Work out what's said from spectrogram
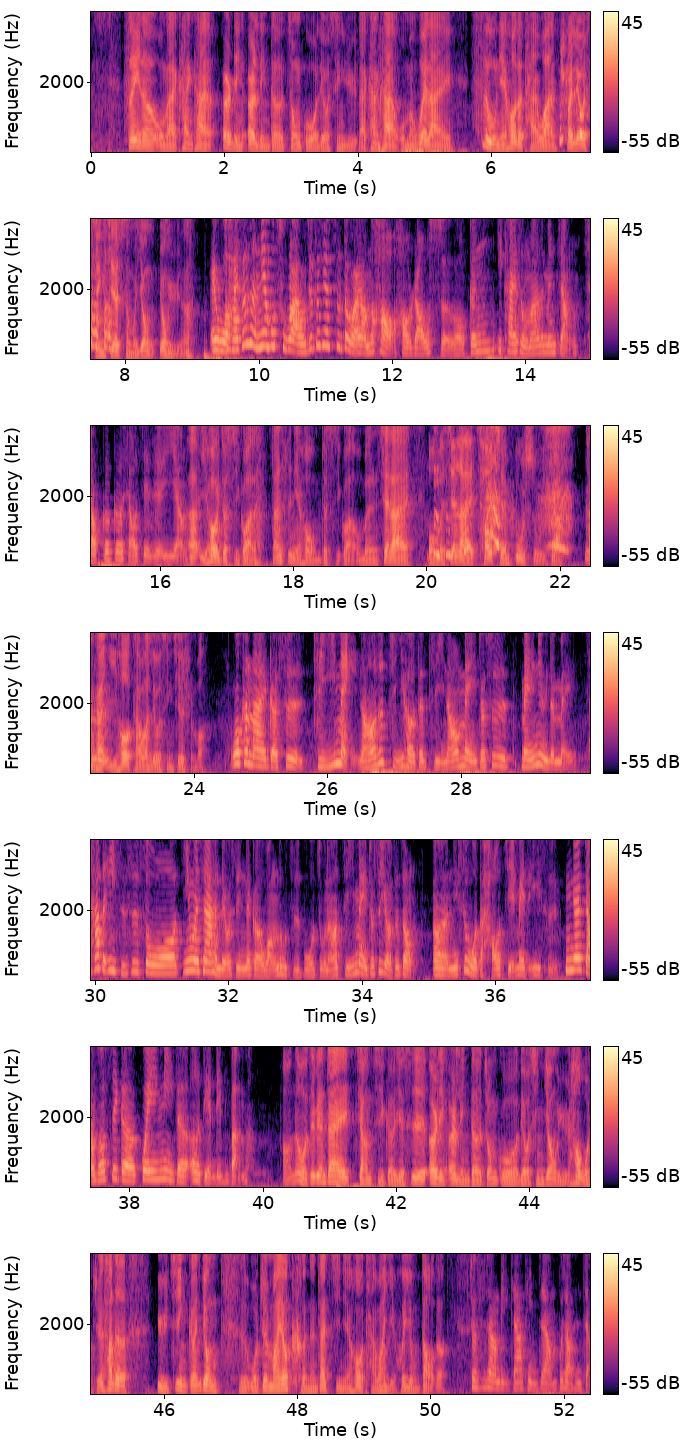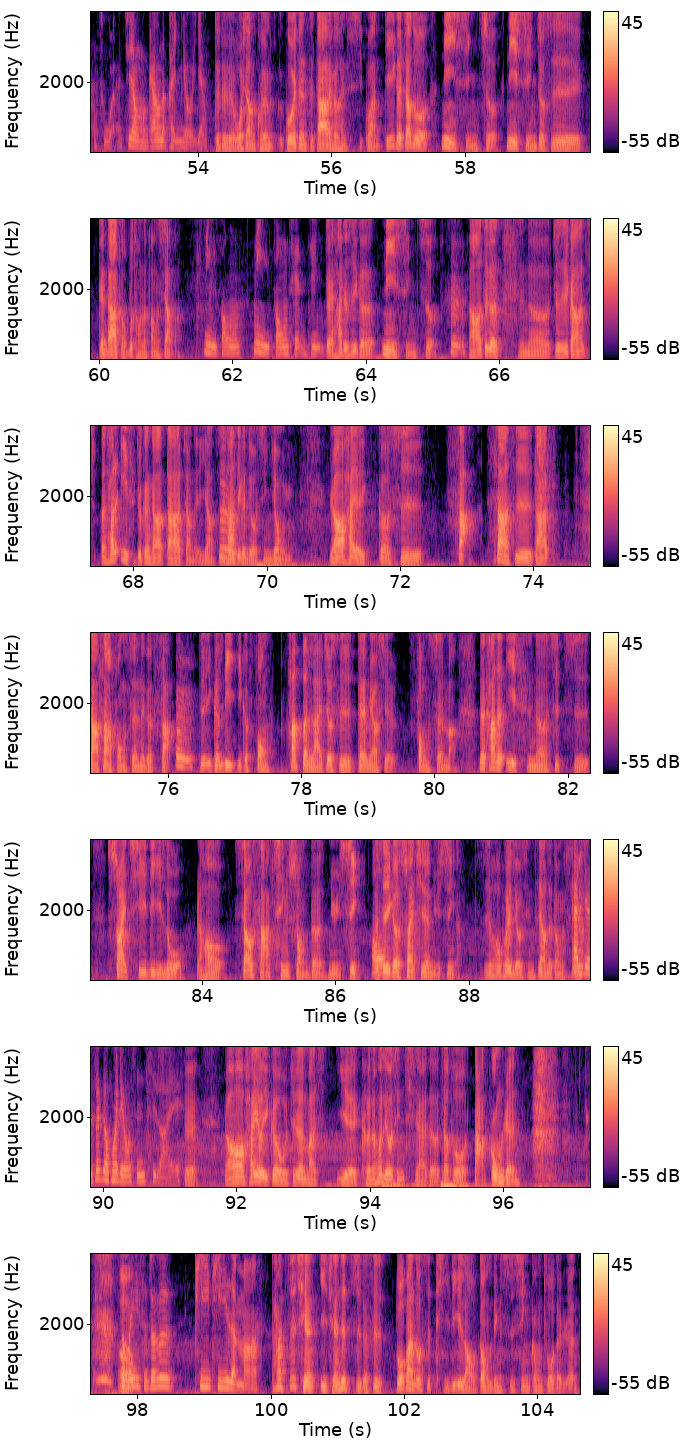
所以呢，我们来看看二零二零的中国流行语，来看看我们未来四五年后的台湾会流行些什么用用语呢？哎，我还真的念不出来。我觉得这些字对我来讲都好好饶舌哦，跟一开始我们在那边讲小哥哥小姐姐一样。呃，以后你就习惯了，三四年后我们就习惯。我们先来，我们先来超前部署一下，看看以后台湾流行些什么。我看到一个是集美，然后是集合的集，然后美就是美女的美。它的意思是说，因为现在很流行那个网络直播主，然后集美就是有这种呃，你是我的好姐妹的意思，应该讲说是一个闺蜜的二点零版嘛。好，那我这边再讲几个也是二零二零的中国流行用语，然后我觉得它的语境跟用词，我觉得蛮有可能在几年后台湾也会用到的。就是像李嘉婷这样不小心讲出来，就像我们刚刚的朋友一样。对对对，我想过过一阵子大家也会很习惯。第一个叫做逆行者，逆行就是跟大家走不同的方向嘛。逆风，逆风前进。对，他就是一个逆行者。嗯。然后这个词呢，就是刚刚呃，它的意思就跟刚刚大家讲的一样，只是它是一个流行用语。然后还有一个是飒，飒是大家飒飒风声那个飒，嗯，就一个力一个风，它本来就是在描写。风声嘛，那它的意思呢，是指帅气利落，然后潇洒清爽的女性，就是一个帅气的女性啊。之后会流行这样的东西，感觉这个会流行起来。对，然后还有一个我觉得蛮也可能会流行起来的，叫做打工人。什么意思？就是 PT 人吗？他之前以前是指的是多半都是体力劳动、临时性工作的人，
